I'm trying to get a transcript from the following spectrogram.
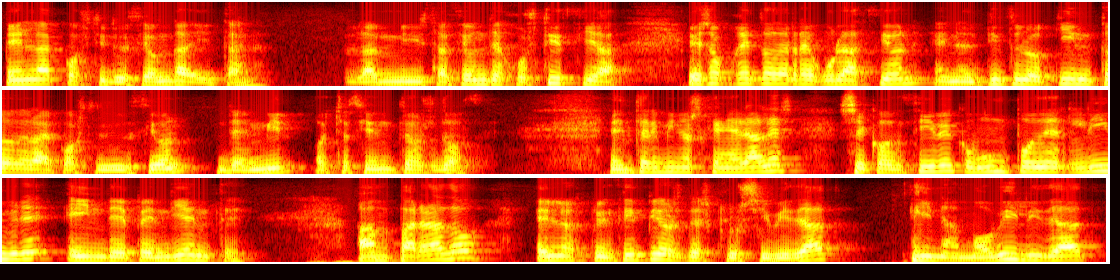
en la Constitución gaditana. La Administración de Justicia es objeto de regulación en el título quinto de la Constitución de 1812. En términos generales, se concibe como un poder libre e independiente, amparado en los principios de exclusividad, inamovilidad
